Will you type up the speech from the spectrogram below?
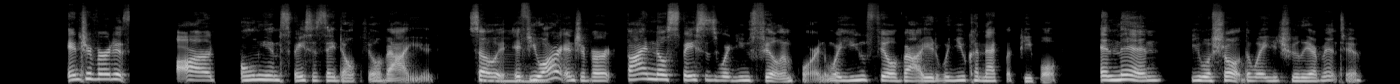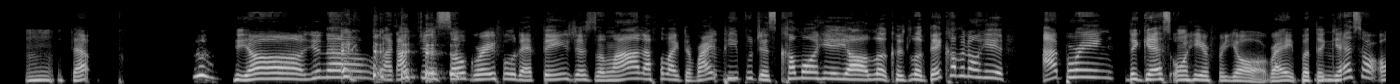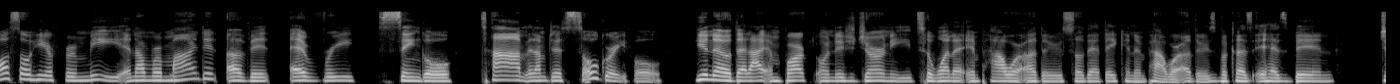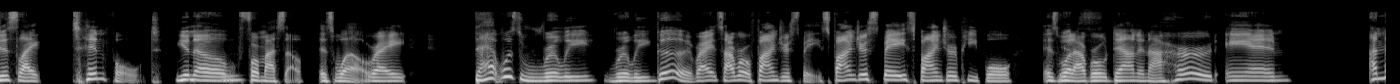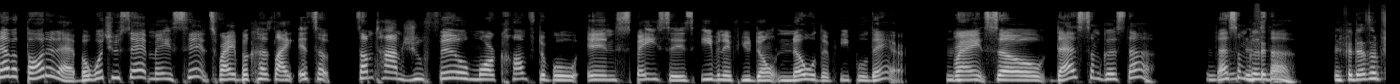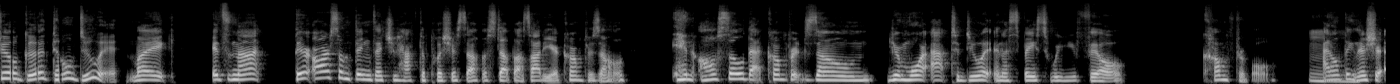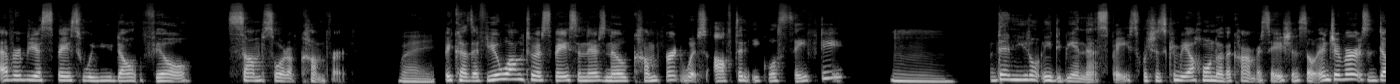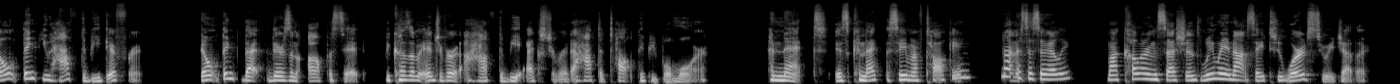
Introverted are only in spaces they don't feel valued. So if you Mm. are introvert, find those spaces where you feel important, where you feel valued, where you connect with people, and then you will show up the way you truly are meant to. Mm, that y'all, you know, like I'm just so grateful that things just align. I feel like the right Mhm. people just come on here, y'all. Look, because look, they coming on here. I bring the guests on here for y'all, right? But the Mm. guests are also here for me, and I'm reminded of it every single time. And I'm just so grateful, you know, that I embarked on this journey to want to empower others so that they can empower others because it has been just like tenfold, you know, Mhm. for myself as well, right? That was really, really good, right? So I wrote find your space, find your space, find your people is what I wrote down and I heard. And I never thought of that. But what you said made sense, right? Because like it's a sometimes you feel more comfortable in spaces, even if you don't know the people there. Right. So that's some good stuff. That's Mhm. some If good it- stuff. If it doesn't feel good, don't do it. Like it's not, there are some things that you have to push yourself a step outside of your comfort zone. And also, that comfort zone, you're more apt to do it in a space where you feel comfortable. I don't think Mhm. there should ever be a space where you don't feel some sort of comfort. Right. Because if you walk to a space and there's no comfort, which often equals safety, Mm. then you don't need to be in that space, which is can be a whole nother conversation. So introverts don't think you have to be different. Don't think that there's an opposite. Because I'm an introvert, I have to be extrovert. I have to talk to people more. Connect. Is connect the same as talking? Not necessarily. My coloring sessions, we may not say two words to each other.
